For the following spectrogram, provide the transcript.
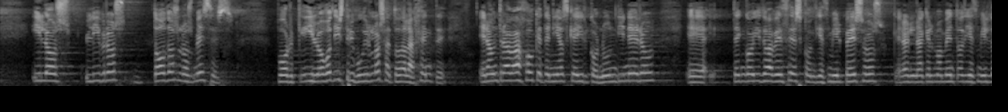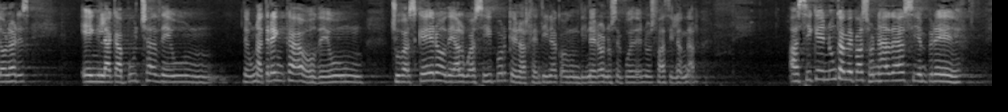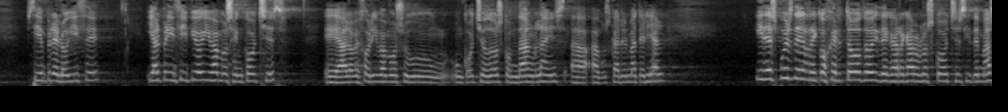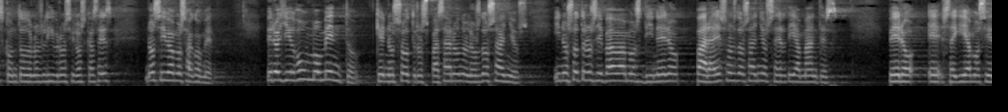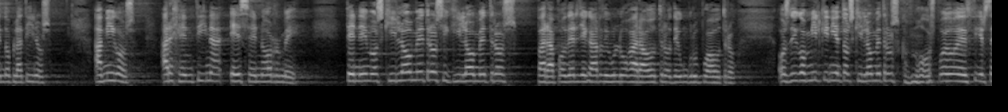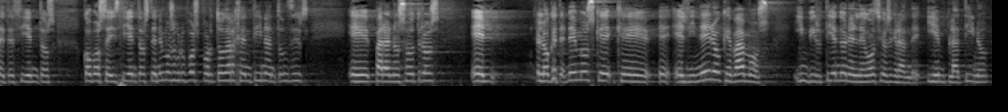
y los libros todos los meses y luego distribuirlos a toda la gente. Era un trabajo que tenías que ir con un dinero. Eh, tengo ido a veces con 10.000 pesos, que eran en aquel momento 10.000 dólares, en la capucha de, un, de una trenca o de un chubasquero de algo así, porque en Argentina con dinero no se puede, no es fácil andar. Así que nunca me pasó nada, siempre, siempre lo hice. Y al principio íbamos en coches, eh, a lo mejor íbamos un, un, coche o dos con downlines a, buscar el material. Y después de recoger todo y de cargar los coches y demás con todos los libros y los casés, nos íbamos a comer. Pero llegó un momento que nosotros pasaron los dos años y nosotros llevábamos dinero para esos dos años ser diamantes, pero eh, seguíamos siendo platinos. Amigos, Argentina es enorme. Tenemos kilómetros y kilómetros para poder llegar de un lugar a otro, de un grupo a otro. Os digo 1.500 kilómetros, como os puedo decir 700, como 600. Tenemos grupos por toda Argentina, entonces eh, para nosotros lo que tenemos que, eh, el dinero que vamos invirtiendo en el negocio es grande y en platino.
